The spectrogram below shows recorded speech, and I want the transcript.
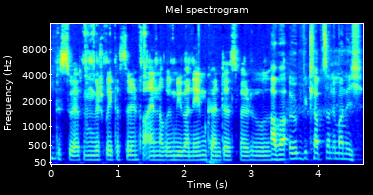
bist du erstmal im Gespräch, dass du den Verein noch irgendwie übernehmen könntest, weil du. Aber irgendwie klappt es dann immer nicht.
